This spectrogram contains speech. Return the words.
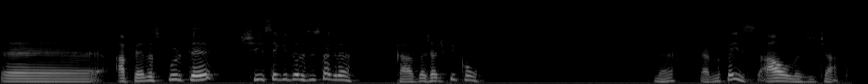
é, apenas por ter X seguidores no Instagram. Caso da Jade Picon. Né? Ela não fez aulas de teatro.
